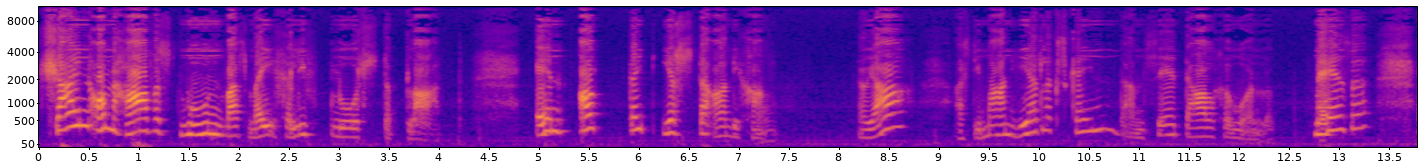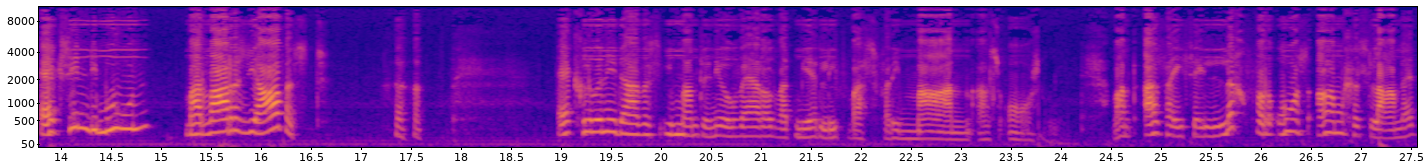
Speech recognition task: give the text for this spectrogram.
Shine on Harvest Moon was my geliefkoeste plaat. En altyd eerste aan die gang. Nou ja, as die maan heerlik skyn, dan sê Daal gewoonlik: "Mense, ek sien die moon, maar waar is die harvest?" Ek glo nie daar was iemand in die wêreld wat meer lief was vir die maan as ons. Want as hy sy lig vir ons aangeslaan het,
